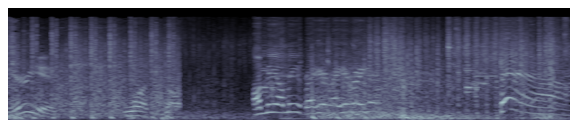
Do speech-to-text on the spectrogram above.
Serious? What the? On me, on me, right here, right here, right here. Bam!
